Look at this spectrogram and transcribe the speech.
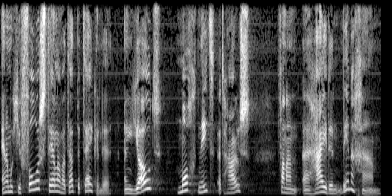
En dan moet je je voorstellen wat dat betekende. Een Jood mocht niet het huis van een uh, heiden binnengaan.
